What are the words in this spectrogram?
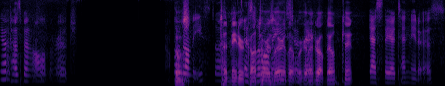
yeah, it has been all on the ridge. Those on the east 10 meter contours the there east, that okay. we're going to drop down, Kate? Yes, they are 10 meters.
